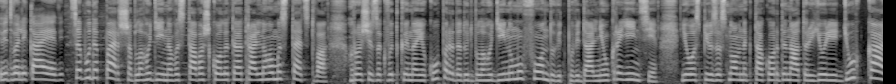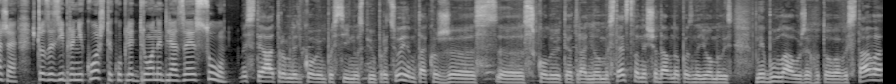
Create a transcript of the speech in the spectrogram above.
відволікає від Це буде перша благодійна вистава школи театрального мистецтва, гроші за квитки на яку передадуть благодійному фонду відповідальні українці. Його співзасновник та координатор Юрій Дюх каже, що за зібрані кошти куплять дрони для ЗСУ. Ми з театром ляльковим постійно співпрацюємо. Також е, з, е, школою театрального мистецтва нещодавно познайомились. Них була вже готова вистава.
